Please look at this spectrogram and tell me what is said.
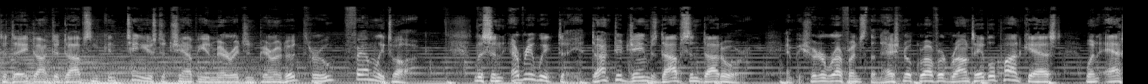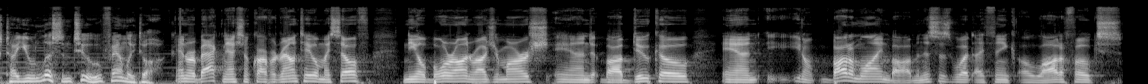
Today, Dr. Dobson continues to champion marriage and parenthood through Family Talk. Listen every weekday at drjamesdobson.org and be sure to reference the National Crawford Roundtable podcast when asked how you listen to Family Talk. And we're back, National Crawford Roundtable. Myself, Neil Boron, Roger Marsh, and Bob Dutko. And, you know, bottom line, Bob, and this is what I think a lot of folks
